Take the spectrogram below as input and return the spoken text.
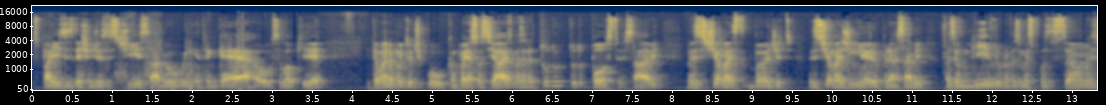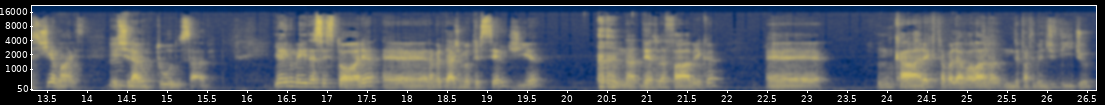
os países deixam de existir, sabe, ou en- entram em guerra ou sei lá o quê. Então era muito tipo campanhas sociais, mas era tudo tudo pôster, sabe? Não existia mais budget, não existia mais dinheiro para, sabe, fazer um livro, para fazer uma exposição, não existia mais. Eles Uhum. tiraram tudo, sabe? E aí, no meio dessa história, é, na verdade, meu terceiro dia na- dentro da fábrica, é, um cara que trabalhava lá na- no departamento de vídeo,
